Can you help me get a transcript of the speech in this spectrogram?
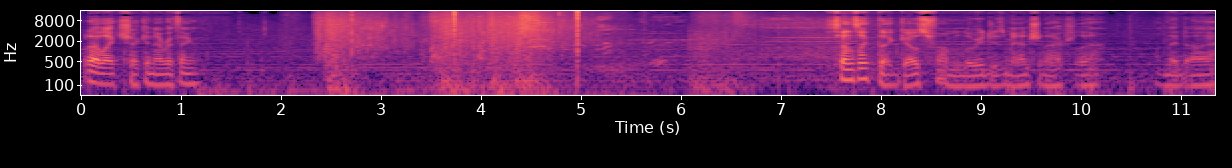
But I like checking everything. Sounds like the ghost from Luigi's Mansion actually, when they die.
